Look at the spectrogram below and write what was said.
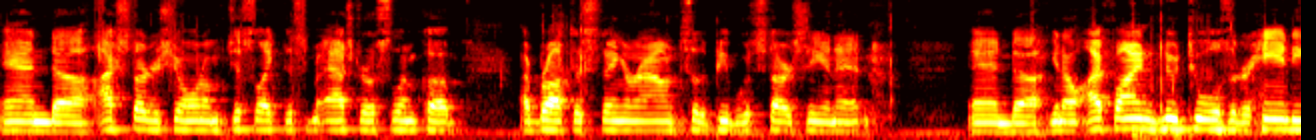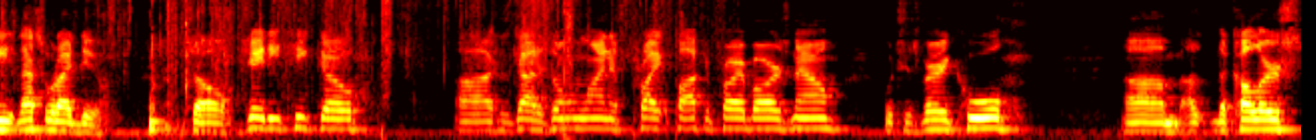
and uh, I started showing them, just like this Astro Slim Cup. I brought this thing around so that people could start seeing it. And, uh, you know, I find new tools that are handy. That's what I do. So, JDTCO uh, has got his own line of pocket pry bars now, which is very cool. Um, uh, the colors,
